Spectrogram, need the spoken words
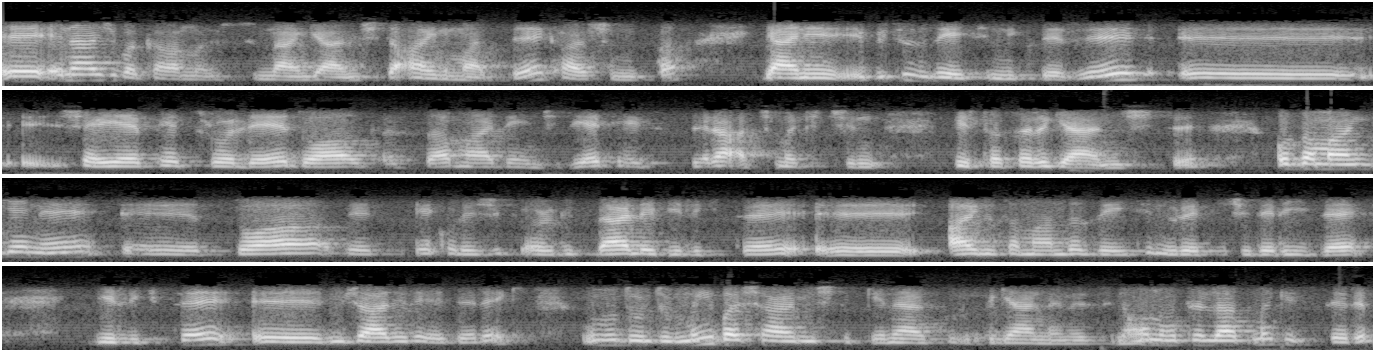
e, Enerji Bakanlığı üstünden gelmişti aynı madde karşımıza. Yani bütün zeytinlikleri e, şeye petrole, doğalgaza, madenciliğe, tesislere açmak için bir tasarı gelmişti. O zaman gene e, doğa ve ekolojik örgütlerle birlikte e, aynı zamanda zeytin üreticileriyle birlikte e, mücadele ederek bunu durdurmayı başarmıştık genel kurula gelmemesine. Onu hatırlatmak isterim.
